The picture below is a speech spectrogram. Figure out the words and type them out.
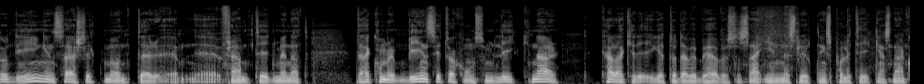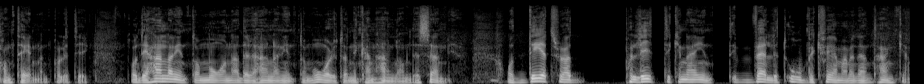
och det är ingen särskilt munter eh, eh, framtid, men att det här kommer att bli en situation som liknar kalla kriget och där vi behöver sån här inneslutningspolitik, en sån här containmentpolitik. Och det handlar inte om månader, det handlar inte om år, utan det kan handla om decennier. Och det tror jag politikerna är väldigt obekväma med den tanken.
